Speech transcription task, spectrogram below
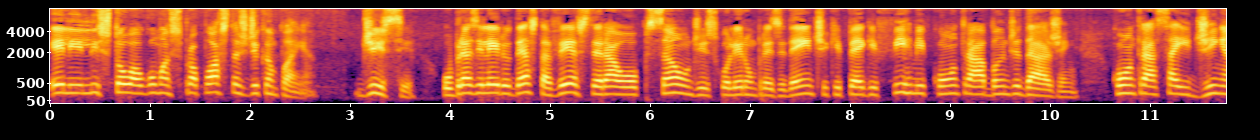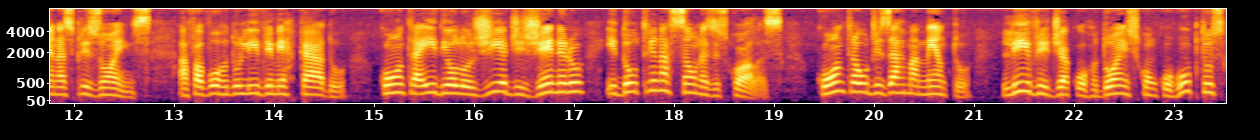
ele listou algumas propostas de campanha. Disse: o brasileiro desta vez terá a opção de escolher um presidente que pegue firme contra a bandidagem, contra a saidinha nas prisões, a favor do livre mercado, contra a ideologia de gênero e doutrinação nas escolas, contra o desarmamento, livre de acordões com corruptos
